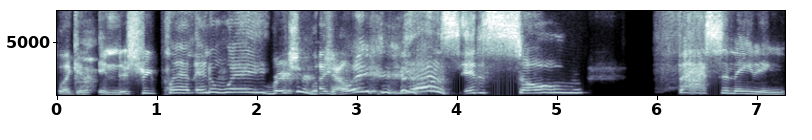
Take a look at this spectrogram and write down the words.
like an industry plant in a way. Richard Like- Kelly? yes, it is so fascinating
